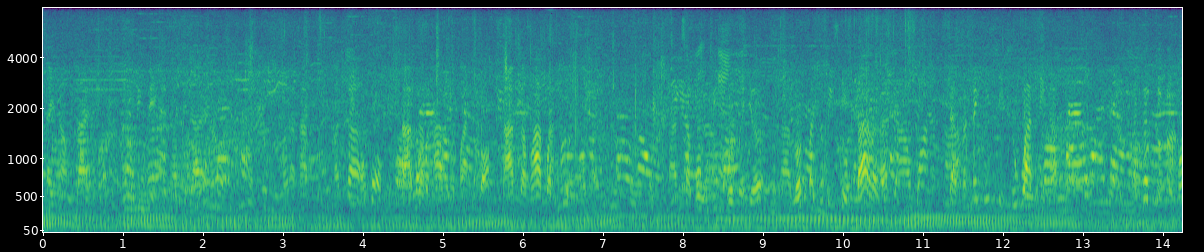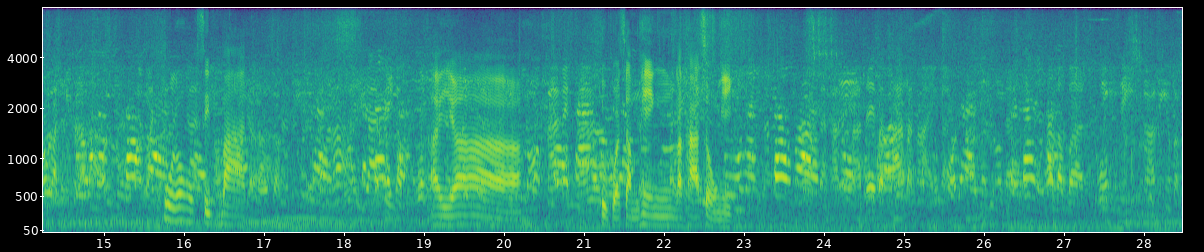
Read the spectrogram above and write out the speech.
ใครทำได้ผู้ที่ไม่ทำไม่ได้นะครับมันก็ตามสภาพของมันตามสภาพมันเรื่องของมันอ่าสะโพกที่คนมันเยอะอ่ารถมันก็มีสิทธิ์บ้างแหละครับแต่มันไม่มีสิทธิ์ทุกวันนะครับมันก็เป็นเฉพาะวันนี้ครับ คู่ละหกสิบบาทไอ้ยาถูกกว่าสำเพ็งราคาส่งอีกได้ปัญหาปัญหาถ้าราบาดพบสิ่งที่แบบ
